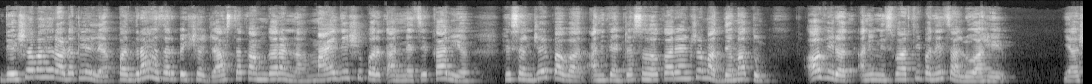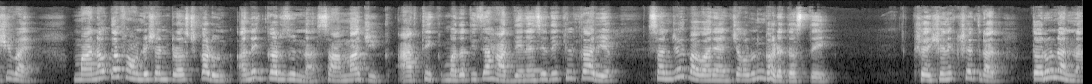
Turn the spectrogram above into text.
देशाबाहेर अडकलेल्या पंधरा हजारपेक्षा जास्त कामगारांना मायदेशी परत आणण्याचे कार्य हे संजय पवार आणि त्यांच्या सहकाऱ्यांच्या माध्यमातून अविरत आणि निस्वार्थीपणे चालू आहे. याशिवाय मानवता फाउंडेशन ट्रस्टकडून अनेक गरजूंना सामाजिक आर्थिक मदतीचा हात देण्याचे देखील कार्य संजय पवार यांच्याकडून घडत असते. शैक्षणिक क्षेत्रात तरुणांना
